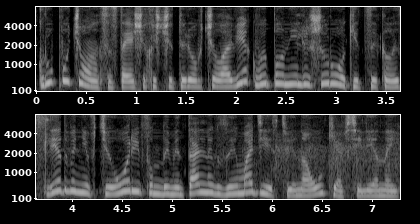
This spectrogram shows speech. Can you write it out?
Группа ученых, состоящих из четырех человек, выполнили широкий цикл исследований в теории фундаментальных взаимодействий науки о Вселенной.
